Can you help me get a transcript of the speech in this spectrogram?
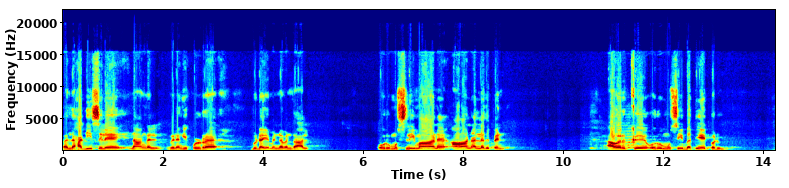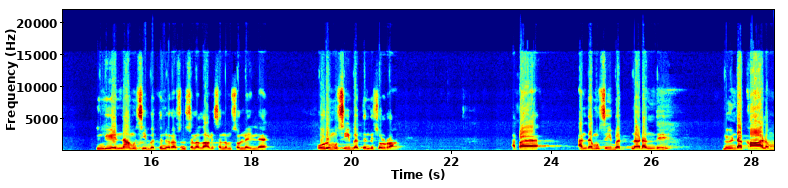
இந்த ஹதீஸிலே நாங்கள் விளங்கிக் கொள்கிற விடயம் என்னவென்றால் ஒரு முஸ்லிமான ஆண் அல்லது பெண் அவருக்கு ஒரு முசீபத் ஏற்படும். இங்கு என்ன முசீபத்துன்னு ரசூல் சல்லா அலி சொல்லம் சொல்ல இல்லை. ஒரு முசீபத் என்று சொல்றான் அப்ப அந்த முசீபத் நடந்து நீண்ட காலம்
